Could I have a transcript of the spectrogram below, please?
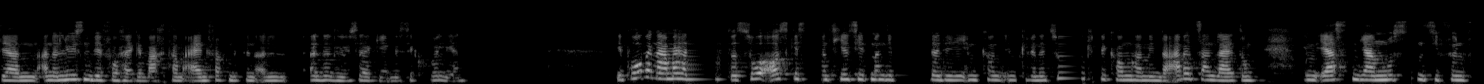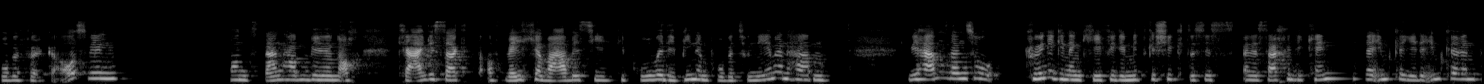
deren Analysen wir vorher gemacht haben, einfach mit den Analyseergebnissen korrelieren. Die Probenahme hat das so ausgesehen und hier sieht man die die Imker und Imkerinnen zurückbekommen haben in der Arbeitsanleitung. Im ersten Jahr mussten sie fünf Probevölker auswählen. Und dann haben wir ihnen auch klar gesagt, auf welcher Wabe sie die Probe, die Bienenprobe zu nehmen haben. Wir haben dann so Königinnenkäfige mitgeschickt. Das ist eine Sache, die kennt der Imker, jede Imkerin.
